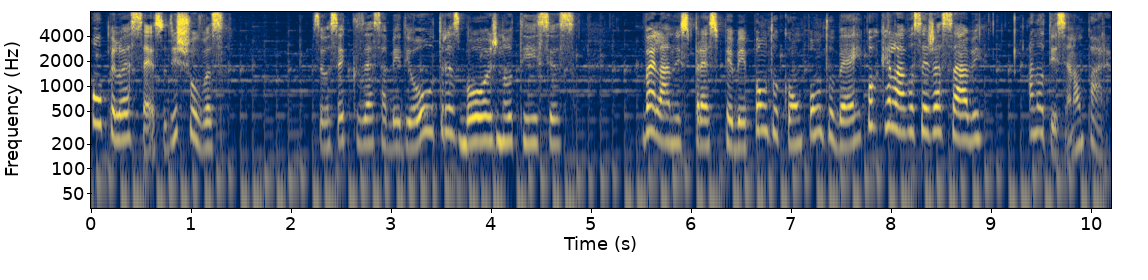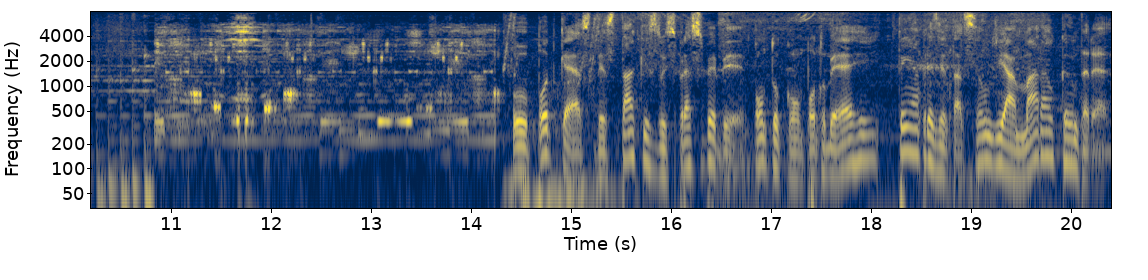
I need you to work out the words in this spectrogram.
ou pelo excesso de chuvas. Se você quiser saber de outras boas notícias, vai lá no expressopb.com.br porque lá você já sabe, a notícia não para. O podcast Destaques do ExpressoPB.com.br tem a apresentação de Amar Alcântara,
